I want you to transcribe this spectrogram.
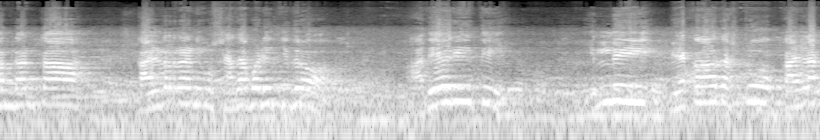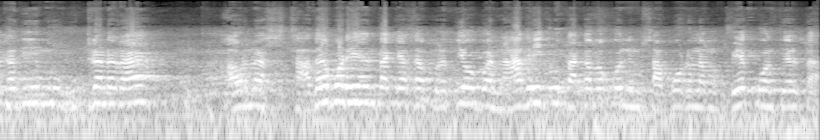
ಬಂದಂಥ ಕಳ್ಳರನ್ನ ನೀವು ಸದಬಡಿತಿದ್ರು, ಅದೇ ರೀತಿ ಇಲ್ಲಿ ಬೇಕಾದಷ್ಟು ಕಳ್ಳ ಕದೀಮರು ಉಟ್ಕೊಂಡ್ರ ಅವ್ರನ್ನ ಅಂತ ಕೆಲಸ ಪ್ರತಿಯೊಬ್ಬ ನಾಗರಿಕರು ತಗೋಬೇಕು ನಿಮ್ಮ ಸಪೋರ್ಟ್ ನಮ್ಗೆ ಬೇಕು ಅಂತ ಹೇಳ್ತಾ.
